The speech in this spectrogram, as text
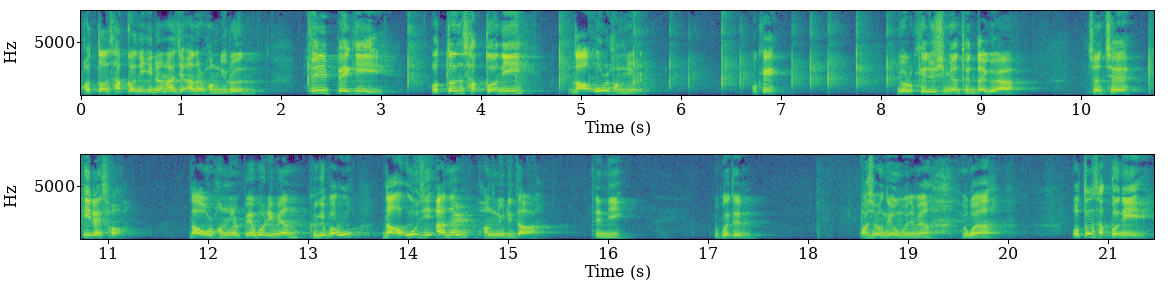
어떤 사건이 일어나지 않을 확률은 1 빼기 어떤 사건이 나올 확률. 오케이? 요렇게 해주시면 된다 이거야. 전체 1에서 나올 확률을 빼버리면 그게 바로 나오지 않을 확률이다. 됐니? 요거 됨. 마지막 내용은 뭐냐면 요거야. 어떤 사건이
